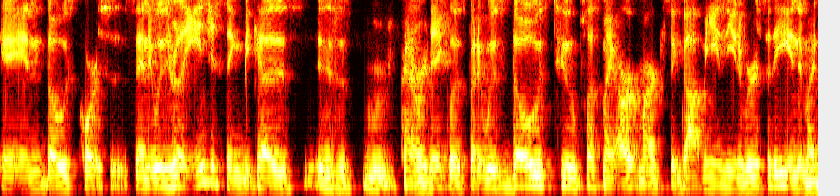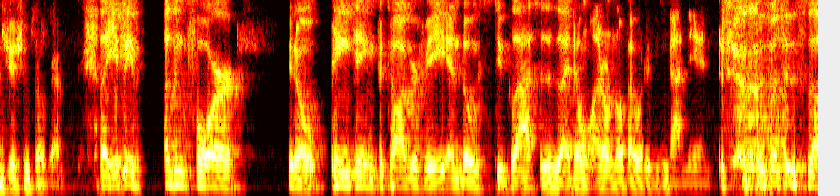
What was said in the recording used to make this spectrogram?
in those courses. And it was really interesting because this is kind of ridiculous, but it was those two plus my art marks that got me in the university into my nutrition program. Like if it wasn't for, you know, painting, photography, and those two classes, I don't, I don't know if I would have even gotten in. so,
